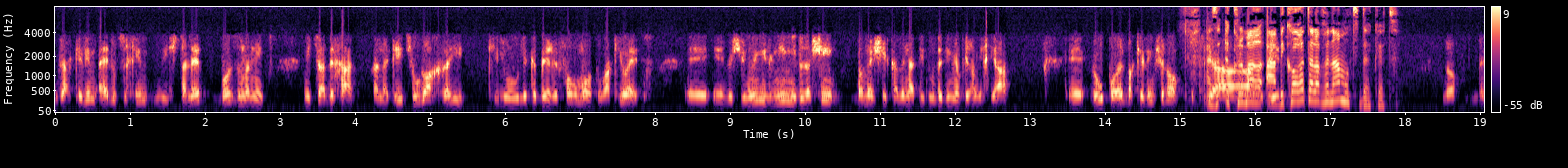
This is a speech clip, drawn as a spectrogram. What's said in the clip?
והכלים האלו צריכים להשתלב בו זמנית. מצד אחד, הנגיד שהוא לא אחראי, כאילו לגבי רפורמות, הוא רק יועץ, אה, אה, ושינויים מבניים נדרשים במשק על מנת להתמודד עם יוקר המחיה, אה, והוא פועל בכלים שלו. אז כלומר, הריבית. הביקורת עליו אינה מוצדקת. לא. אה,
